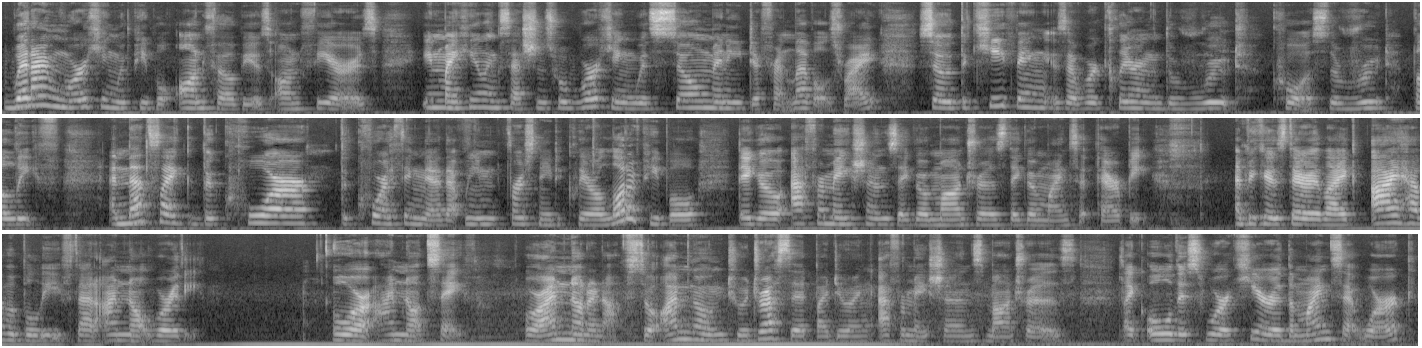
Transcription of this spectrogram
when I'm working with people on phobias, on fears, in my healing sessions, we're working with so many different levels, right? So the key thing is that we're clearing the root cause, the root belief. And that's like the core the core thing there that we first need to clear. A lot of people, they go affirmations, they go mantras, they go mindset therapy. And because they're like I have a belief that I'm not worthy or I'm not safe or I'm not enough. So I'm going to address it by doing affirmations, mantras, like all this work here, the mindset work,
